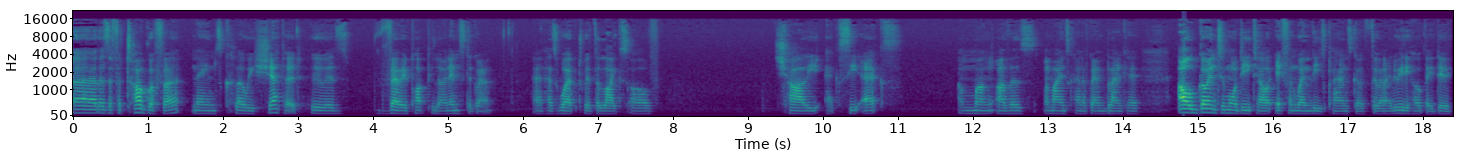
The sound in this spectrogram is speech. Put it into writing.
Uh, there's a photographer named Chloe Shepherd who is very popular on Instagram and has worked with the likes of Charli XCX, among others. My mind's kind of going blank here. I'll go into more detail if and when these plans go through, and I really hope they do.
